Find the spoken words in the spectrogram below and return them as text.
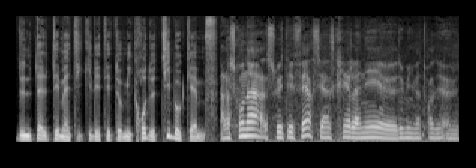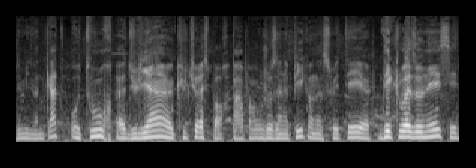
d'une telle thématique. Il était au micro de Thibaut Kempf. Alors ce qu'on a souhaité faire, c'est inscrire l'année 2023-2024 euh, autour euh, du lien euh, culture et sport. Par rapport aux Jeux olympiques, on a souhaité décloisonner ces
